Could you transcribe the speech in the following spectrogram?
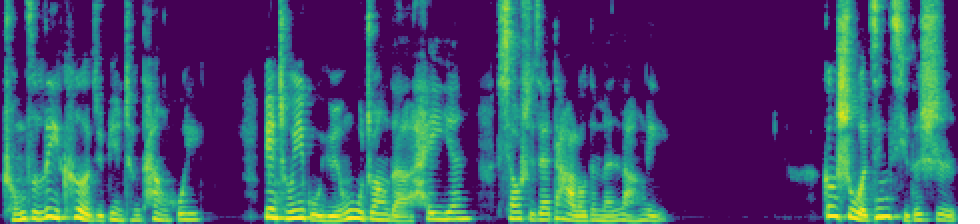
虫子立刻就变成炭灰。变成一股云雾状的黑烟，消失在大楼的门廊里。更使我惊奇的是，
